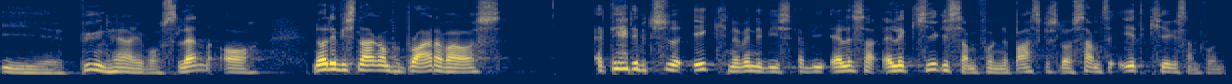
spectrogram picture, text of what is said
i øh, byen her i vores land. Og noget af det, vi snakker om på Brighter, var også, at det her det betyder ikke nødvendigvis, at vi alle, alle kirkesamfundene bare skal slå os sammen til ét kirkesamfund.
